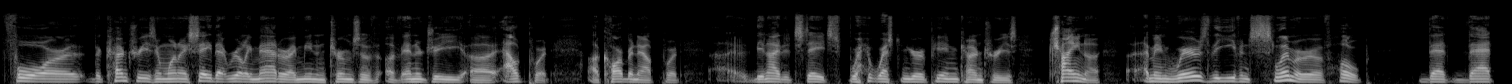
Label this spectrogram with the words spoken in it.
for the countries, and when I say that really matter, I mean in terms of, of energy uh, output, uh, carbon output, uh, the United States, Western European countries, China. I mean, where's the even slimmer of hope that that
